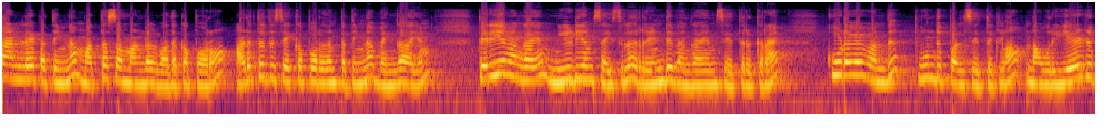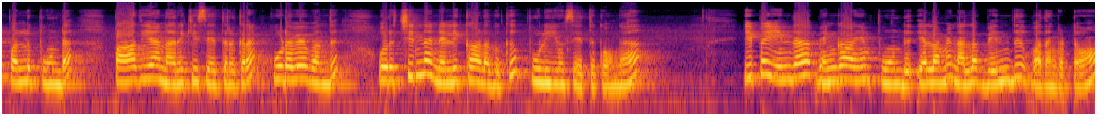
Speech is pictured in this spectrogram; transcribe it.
பேன்லேயே பார்த்தீங்கன்னா மற்ற சாமான்கள் வதக்க போகிறோம் அடுத்தது சேர்க்க போகிறதுன்னு பார்த்தீங்கன்னா வெங்காயம். பெரிய வெங்காயம் மீடியம் சைஸில் ரெண்டு வெங்காயம் சேர்த்துருக்குறேன். கூடவே வந்து பூண்டு பல் சேர்த்துக்கலாம். நான் ஒரு ஏழு பல் பூண்டை பாதியாக நறுக்கி சேர்த்துருக்குறேன். கூடவே வந்து ஒரு சின்ன நெல்லிக்காய் அளவுக்கு புளியும் சேர்த்துக்கோங்க. இப்போ இந்த வெங்காயம் பூண்டு எல்லாமே நல்லா வெந்து வதங்கட்டும்.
